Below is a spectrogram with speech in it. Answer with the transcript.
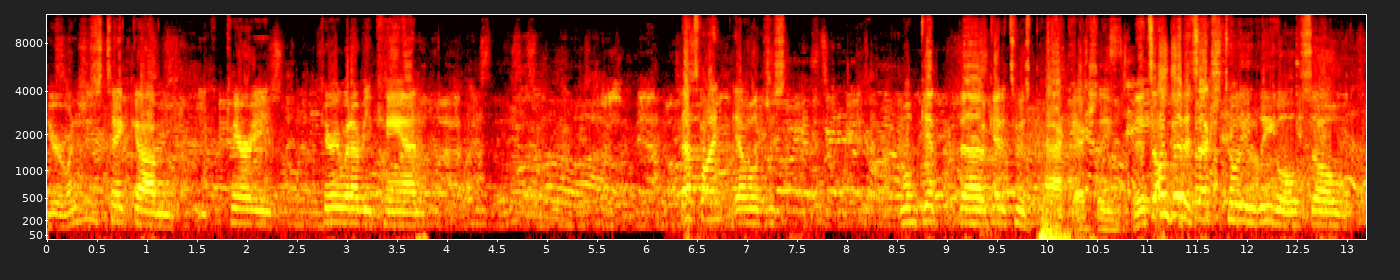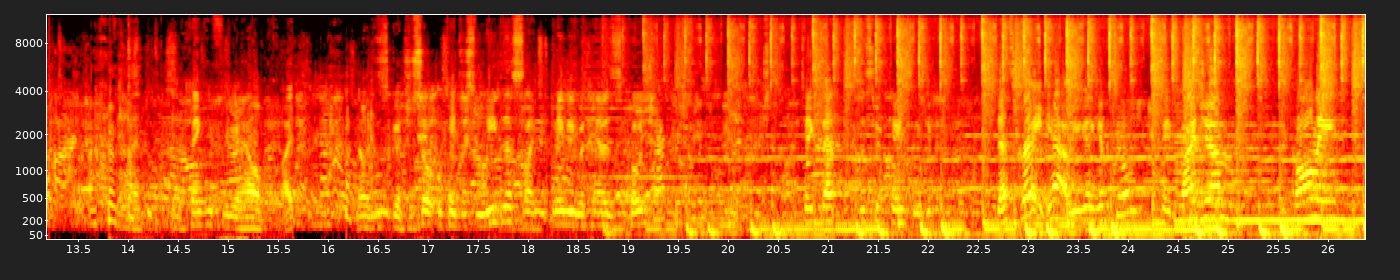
Here, why don't you just take, um, you carry, carry whatever you can. That's fine. Yeah, we'll just we'll get uh, get it to his PAC. Actually, And it's all good. It's actually totally legal. So, yeah, thank you for your help. I no, this is good. Just so okay, just leave this like maybe with his code check. or something. Just take that to the suitcase and give it. That's great. Yeah, are you gonna give it to him? Okay, bye, Jim. Call me.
